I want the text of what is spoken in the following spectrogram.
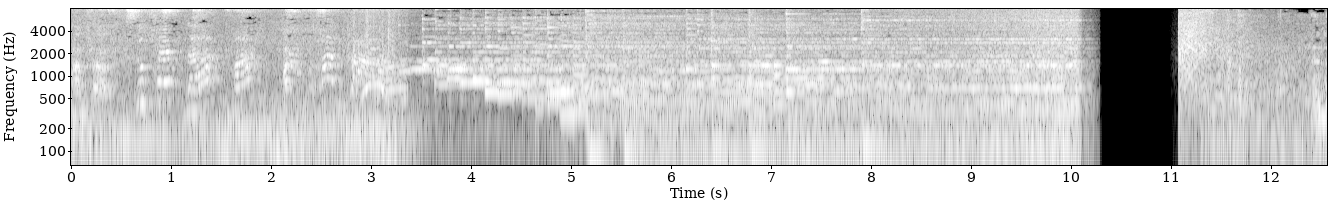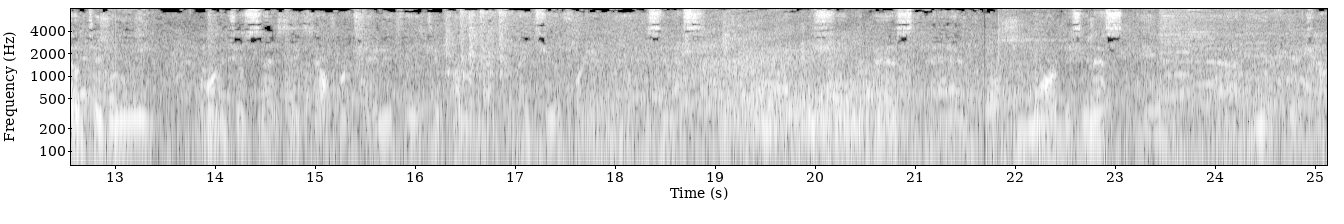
mantap. Sukses dan man Mantap. mantap. Hello, Teddy. I want to just uh, take the opportunity to congratulate you for your new business. I wish you the best and more business in uh, near future.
